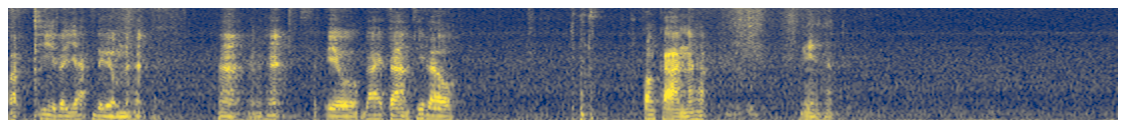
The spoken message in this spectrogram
วัดที่ระยะเดิมนะฮะ อ่า เห็นไหมฮะ สเกลได้ตามที่เราต้องการนะครับ นี่ฮะ เ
